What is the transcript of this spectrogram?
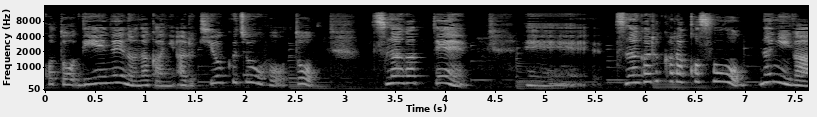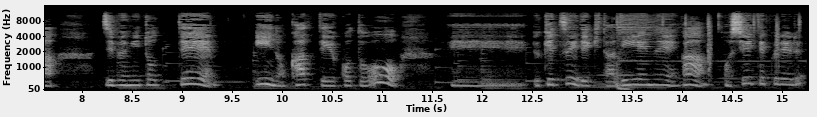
こと DNA の中にある記憶情報とつながって、えー、つながるからこそ何が自分にとっていいのかっていうことをえー、受け継いできた DNA が教えてくれる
